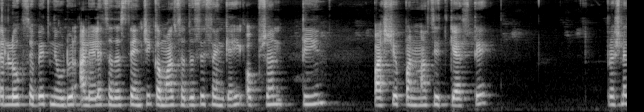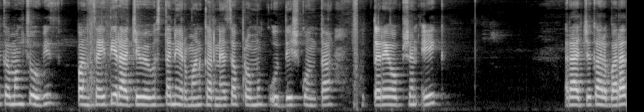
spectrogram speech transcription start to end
तर लोकसभेत निवडून आलेल्या सदस्यांची कमाल सदस्य संख्या ही ऑप्शन तीन पाचशे पन्नास इतकी असते. प्रश्न क्रमांक चोवीस. पंचायती राज्य व्यवस्था निर्माण करण्याचा प्रमुख उद्देश कोणता? उत्तर आहे ऑप्शन एक. राज्यकारभारात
